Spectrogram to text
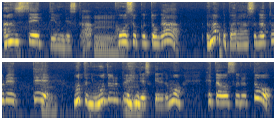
安静っていうんですか、うん。拘束とがうまくバランスが取れて、うん。元に戻るといいんですけれども、下手をすると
